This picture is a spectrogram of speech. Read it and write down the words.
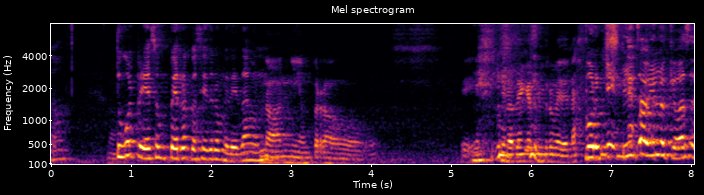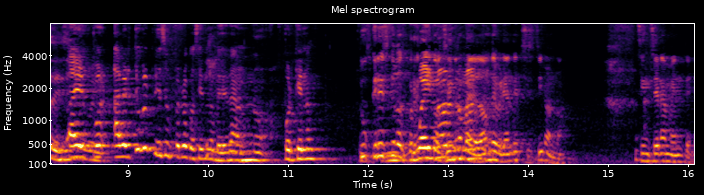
No. No. ¿Tú golpearías a un perro con síndrome de Down? No, ni a un perro eh, que no tenga síndrome de Down. ¿Por qué? Piensa bien lo que vas a decir. A ver, güey. por- a ver, ¿tú golpearías a un perro con síndrome de Down? No. ¿Por qué no? ¿Tú crees que los perritos Güey, con no, síndrome no. de Down deberían de existir o no? Sinceramente.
